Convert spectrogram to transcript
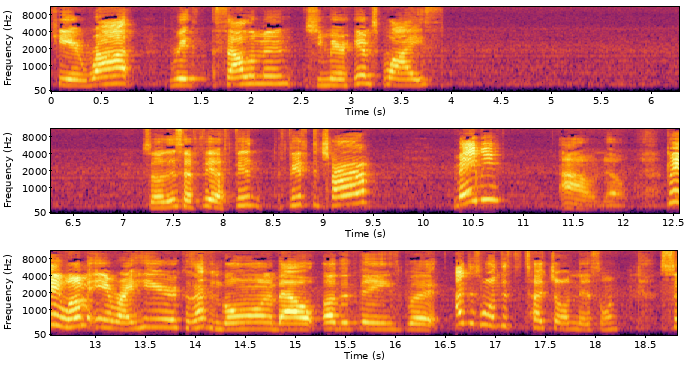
Kid Rock, Rick Salomon, she married him twice. So this is a fifth, fifth, fifth charm, maybe. I don't know. But anyway, I'm gonna end right here because I can go on about other things, but I just wanted to touch on this one. So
